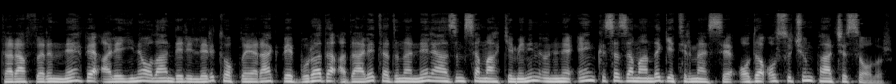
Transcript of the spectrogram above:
tarafların neh ve aleyhine olan delilleri toplayarak ve burada adalet adına ne lazımsa mahkemenin önüne en kısa zamanda getirmezse o da o suçun parçası olur.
